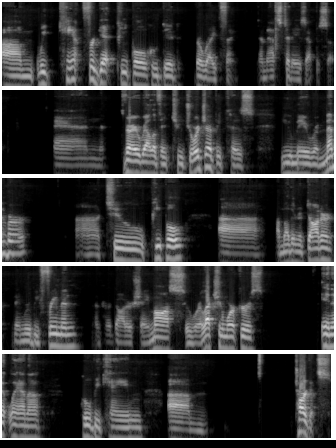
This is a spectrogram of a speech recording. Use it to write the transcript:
um, we can't forget people who did the right thing, and that's today's episode. And it's very relevant to Georgia because you may remember uh, two people, uh, a mother and a daughter named Ruby Freeman and her daughter Shaye Moss, who were election workers in Atlanta, who became um, targets,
